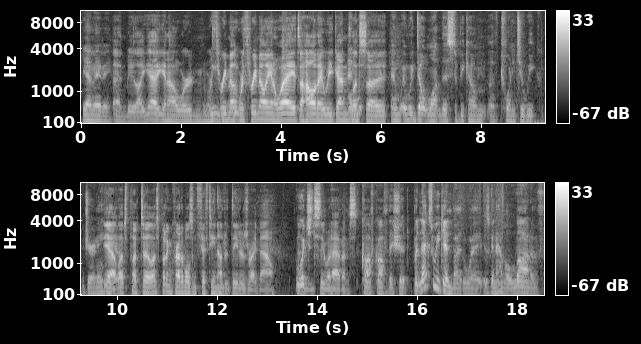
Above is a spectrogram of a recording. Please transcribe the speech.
Yeah, maybe. and be like, yeah, you know, we're we're We- three mil- we- we're three million away. It's a holiday weekend. And let's uh, And, and we don't want this to become a 22 week journey. yeah, let's put uh, let's put Incredibles in fifteen hundred theaters right now, and Which- see what happens. cough cough they should but next weekend by the way is going to have a lot of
